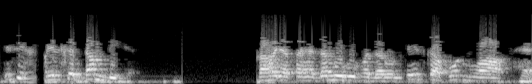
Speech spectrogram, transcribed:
اسی خمیل سے دم بھی ہے۔ کہا جاتا ہے دم ابو فدر کے اس کا خون معاف ہے۔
